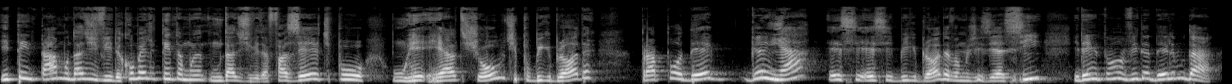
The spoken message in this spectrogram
e tentar mudar de vida. Como ele tenta mudar de vida? Fazer tipo um reality show, tipo Big Brother, para poder ganhar esse, esse Big Brother, vamos dizer assim, e daí então a vida dele mudar.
